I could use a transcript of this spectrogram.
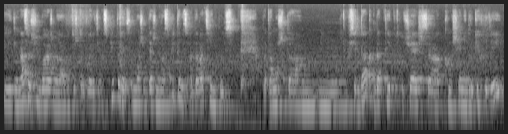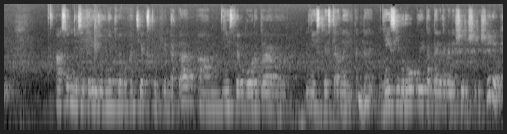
И для нас очень важно, вот то, что вы говорите, воспитывать, может быть, даже не воспитывать, а давать импульс. Потому что м, всегда, когда ты подключаешься к мышлению других людей, особенно если это люди вне твоего контекста, например, да, не из твоего города, не из твоей страны и так далее, не из Европы и так далее, и так далее, шире, шире, шире,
